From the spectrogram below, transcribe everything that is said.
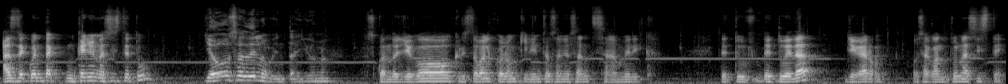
haz de cuenta, ¿en qué año naciste tú? Yo soy del 91. Pues cuando llegó Cristóbal Colón 500 años antes a América. De tu, de tu edad llegaron. O sea, cuando tú naciste.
